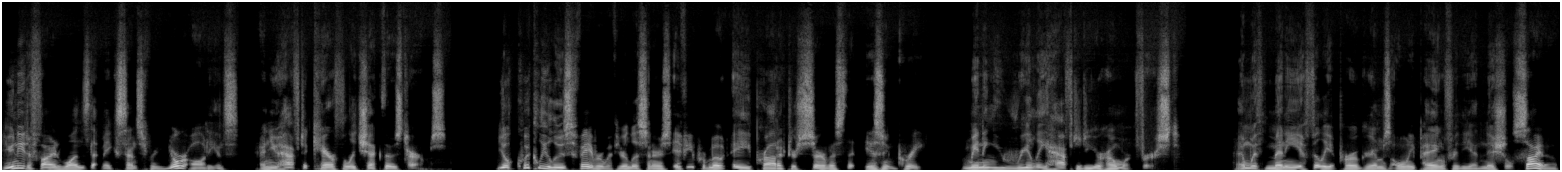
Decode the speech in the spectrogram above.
You need to find ones that make sense for your audience, and you have to carefully check those terms. You'll quickly lose favor with your listeners if you promote a product or service that isn't great, meaning you really have to do your homework first. And with many affiliate programs only paying for the initial sign up,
